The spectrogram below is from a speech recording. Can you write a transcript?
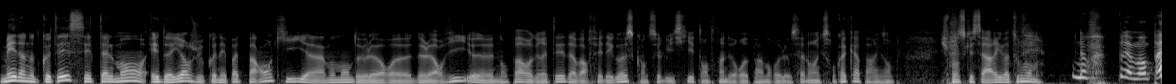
Mais d'un autre côté, c'est tellement. Et d'ailleurs, je connais pas de parents qui, à un moment de leur, de leur vie, euh, n'ont pas regretté d'avoir fait des gosses quand celui-ci est en train de repeindre le salon avec son caca, par exemple. Je pense que ça arrive à tout le monde. vraiment pas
